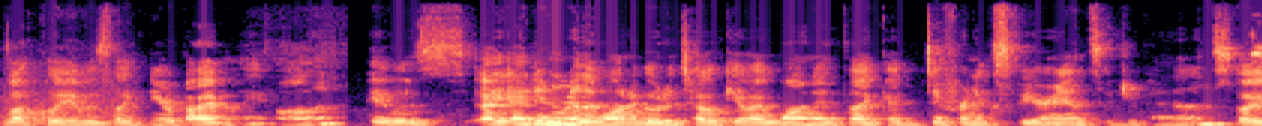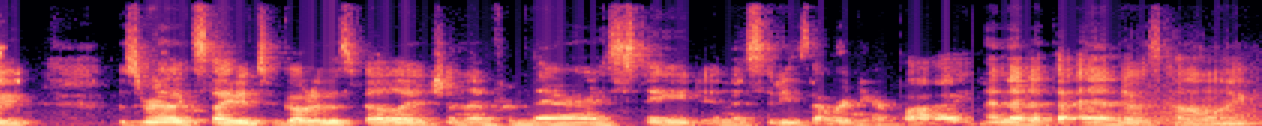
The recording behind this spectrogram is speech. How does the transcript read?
luckily it was like nearby my aunt. It was, I, I didn't really want to go to Tokyo. I wanted like a different experience of Japan. So I was really excited to go to this village. And then from there, I stayed in the cities that were nearby. And then at the end, I was kind of like,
